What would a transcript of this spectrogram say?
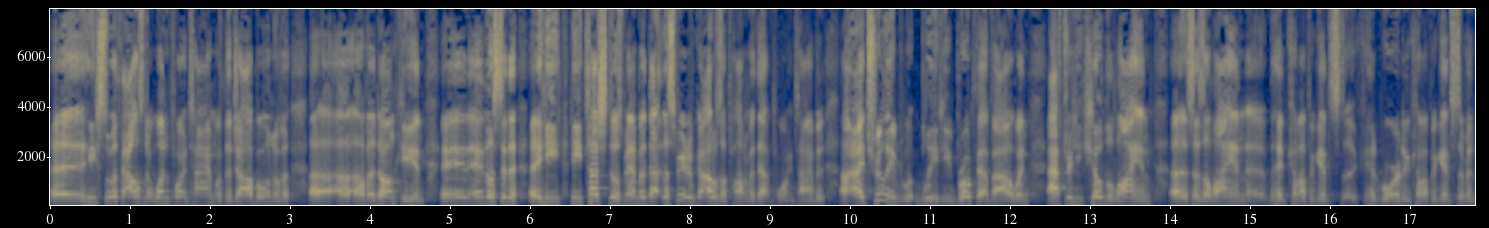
uh, he slew a thousand at one point in time with the jawbone of a, of a donkey. And, and, and listen, he, he touched those men, but that, the Spirit of God was upon him at that point in time. But I truly believe he broke that vow when after he killed the lion, it says a lion uh, had come up against, uh, had roared and come up against him. And,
